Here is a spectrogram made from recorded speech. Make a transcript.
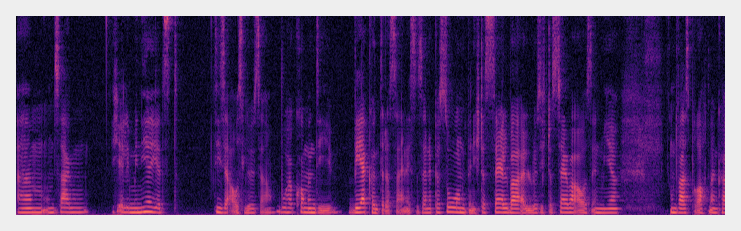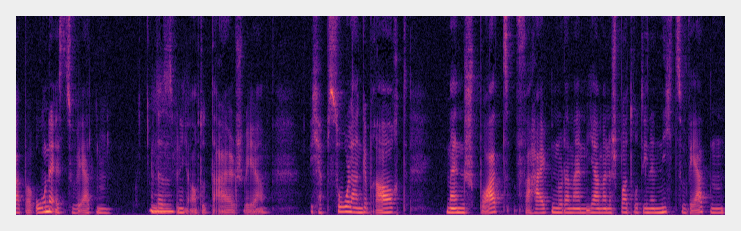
ähm, und sagen, ich eliminiere jetzt diese Auslöser? Woher kommen die? Wer könnte das sein? Ist es eine Person? Bin ich das selber? Löse ich das selber aus in mir? Und was braucht mein Körper, ohne es zu werten? Und mhm. das ist, finde ich, auch total schwer. Ich habe so lange gebraucht, mein Sportverhalten oder mein, ja, meine Sportroutine nicht zu werten.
